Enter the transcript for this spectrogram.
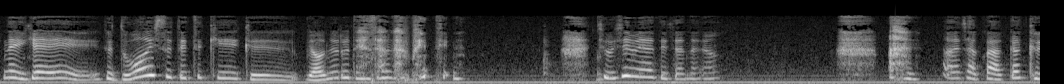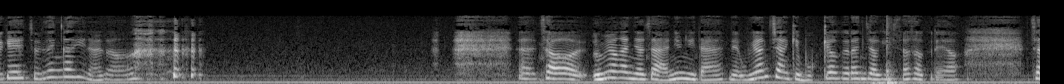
근데 이게, 그, 누워있을 때 특히 그, 면으로 된 사각 팬티는 조심해야 되잖아요. 아, 자꾸 아까 그게 좀 생각이 나서. 아, 저, 음흉한 여자 아닙니다. 네, 우연치 않게 목격을 한 적이 있어서 그래요. 자.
